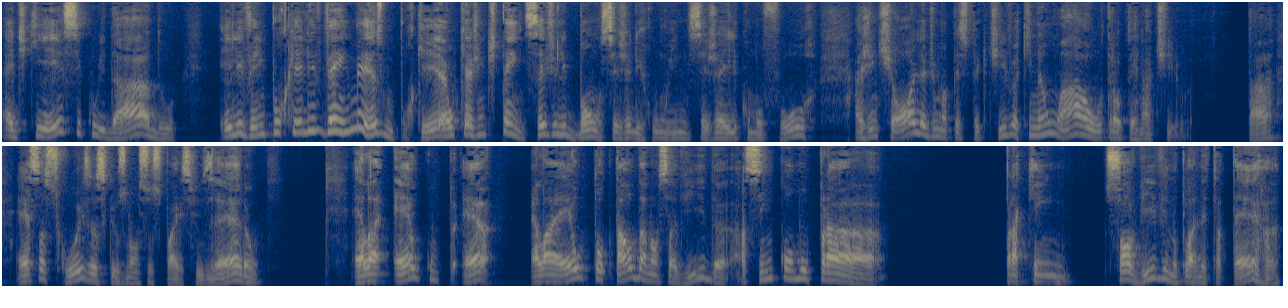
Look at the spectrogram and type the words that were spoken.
é de que esse cuidado ele vem porque ele vem mesmo, porque é o que a gente tem. Seja ele bom, seja ele ruim, seja ele como for, a gente olha de uma perspectiva que não há outra alternativa. Tá? Essas coisas que os nossos pais fizeram, ela é o, é, ela é o total da nossa vida, assim como para para quem só vive no planeta Terra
